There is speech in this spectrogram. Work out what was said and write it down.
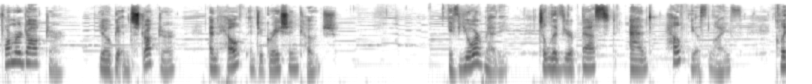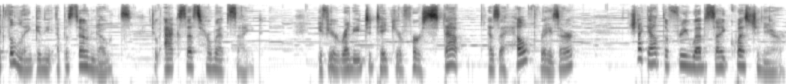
former doctor, yoga instructor, and health integration coach. If you're ready to live your best and healthiest life, click the link in the episode notes to access her website. If you're ready to take your first step as a health raiser, check out the free website questionnaire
